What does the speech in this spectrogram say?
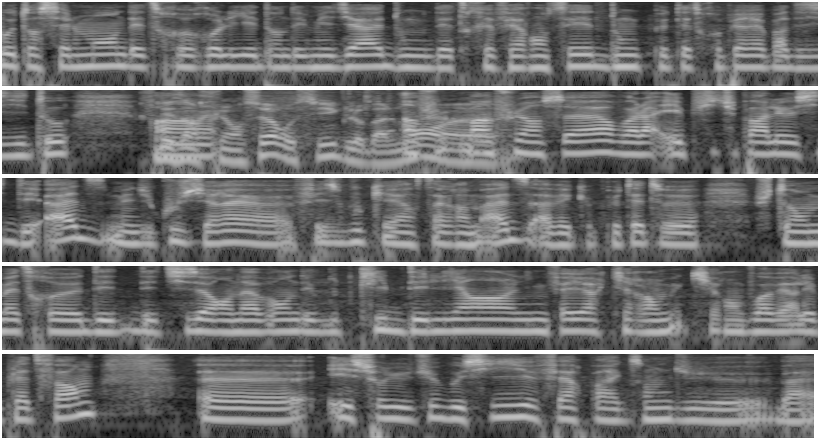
potentiellement d'être relayé dans des médias, donc d'être référencé, donc peut-être repéré par des éditos. Enfin, des influenceurs aussi, globalement. Euh. Influenceurs, voilà. Et puis tu parlais aussi des ads, mais du coup je dirais euh, Facebook et Instagram ads, avec peut-être euh, justement mettre des, des, teasers en avant, des bouts de clips, des liens, Linkfire qui, qui renvoient vers les plateformes. et sur YouTube aussi, faire par exemple du, bah,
